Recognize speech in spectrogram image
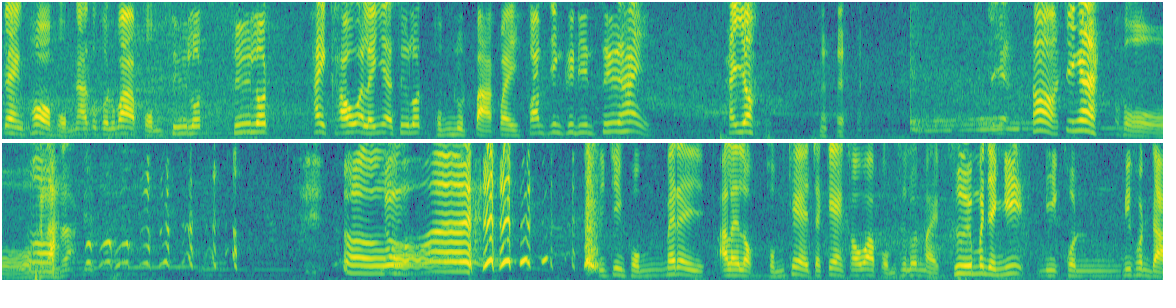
แกล้งพ่อผมนะทุกคนว่าผมซื้อรถซื้อรถ ให้เขาอะไรเงี้ยซื้อรถผมหลุดปากไป ความจริงคือดินซื้อให้ ให้ยออ๋อจริงไงโอ้โหขนาดนั้นโอ้ยจริงๆ ผมไม่ได้อะไรหรอกผมแค่จะแกล้งเขาว่าผมซื้อรถใหม่ คือมันอย่างนี้มีคนมีคนด่า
